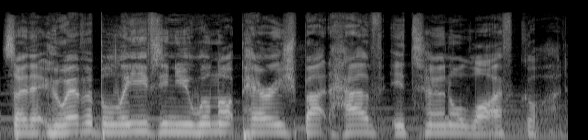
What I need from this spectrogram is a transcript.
so that whoever believes in you will not perish but have eternal life, God.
